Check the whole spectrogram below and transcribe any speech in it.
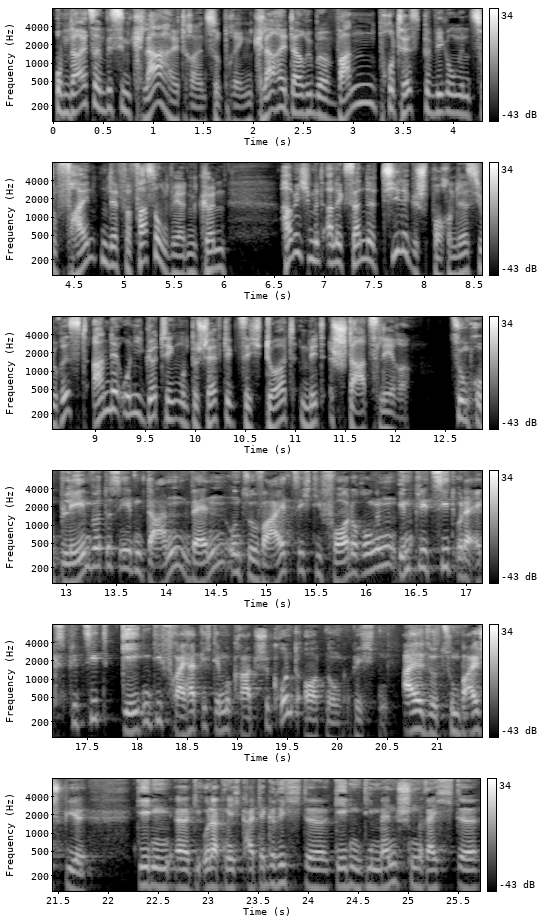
Um da jetzt ein bisschen Klarheit reinzubringen, Klarheit darüber, wann Protestbewegungen zu Feinden der Verfassung werden können, habe ich mit Alexander Thiele gesprochen. Der ist Jurist an der Uni Göttingen und beschäftigt sich dort mit Staatslehre. Zum Problem wird es eben dann, wenn und soweit sich die Forderungen implizit oder explizit gegen die freiheitlich-demokratische Grundordnung richten. Also zum Beispiel gegen äh, die Unabhängigkeit der Gerichte, gegen die Menschenrechte,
